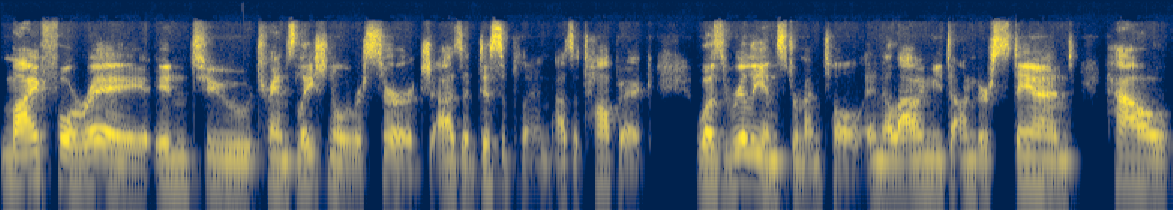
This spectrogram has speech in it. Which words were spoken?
my foray into translational research as a discipline, as a topic, was really instrumental in allowing me to understand how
